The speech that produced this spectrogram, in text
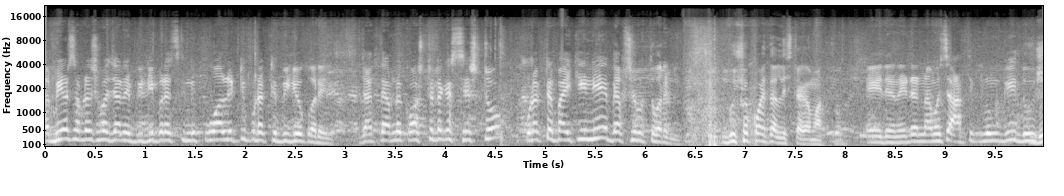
আর বিয়ার্স আপনারা সবাই জানেন বিডি প্রাইস কিন্তু কোয়ালিটি প্রোডাক্টের ভিডিও করে যাতে আপনি কষ্ট টাকা শ্রেষ্ঠ প্রোডাক্টটা বাইকে নিয়ে ব্যবসা করতে পারেন দুশো পঁয়তাল্লিশ টাকা মাত্র। এই দেন এটার নাম হচ্ছে আতিক লুঙ্গি দুইশো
